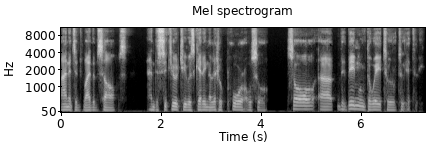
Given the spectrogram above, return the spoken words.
manage it by themselves. And the security was getting a little poor also. So uh, they moved away to, to Italy.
